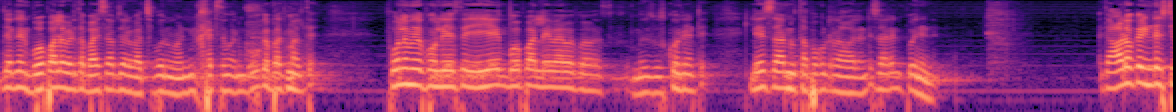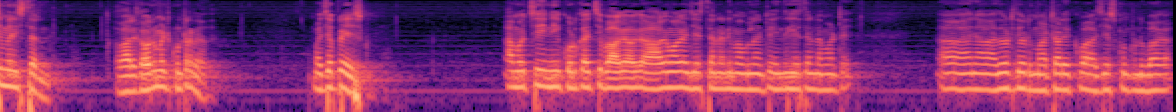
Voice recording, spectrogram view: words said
జర నేను భోపాల్లో పెడతా బాయ్ సాబ్ జర వచ్చిపోను ఖచ్చితంగా అని ఊరికే బతిమాలితే ఫోన్ల మీద ఫోన్లు చేస్తే ఏం భోపాల్ లేవా? మీరు చూసుకోండి అంటే లేదు సార్ నువ్వు తప్పకుండా రావాలంటే సరే అని పోయినండి. అయితే ఆడొక ఇండస్ట్రీ మినిస్టర్ ఉంది వాళ్ళ గవర్నమెంట్కి ఉంటారు కదా. మధ్యప్రదేశ్కు. ఆమె వచ్చి నీ కొడుకు వచ్చి బాగా ఆగమాగం చేస్తానని మమ్మల్ని అంటే ఎందుకు చేస్తాడమంటే ఆయన అదొకటితోటి మాట్లాడి ఎక్కువ చేసుకుంటుండు బాగా.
